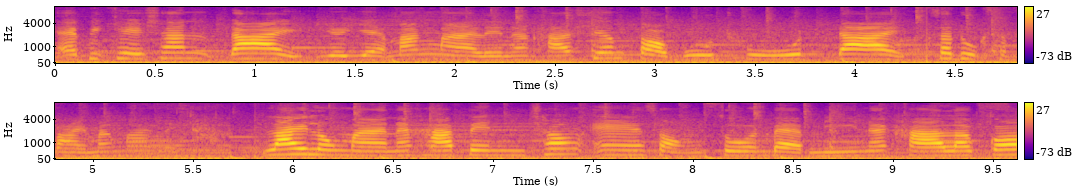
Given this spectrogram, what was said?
แอปพลิเคชันได้เยอะแยะมากมายเลยนะคะ เชื่อมต่อบลูทูธได้สะดวกสบายมาก ๆ เลยค่ะ ไล่ลงมานะคะเป็นช่องแอร์2โซนแบบนี้นะคะ แล้วก็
